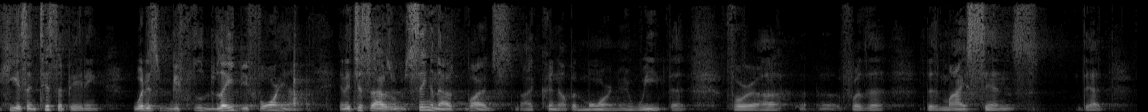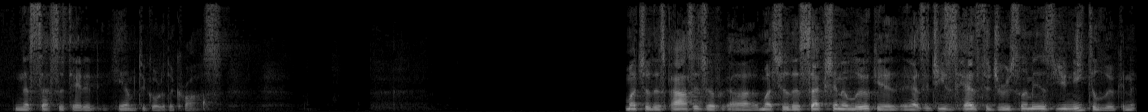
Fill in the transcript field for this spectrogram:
he is anticipating what is laid before him. And it just, I was singing that, boy, I, just, I couldn't help but mourn and weep that for, uh, for the, the, my sins that necessitated him to go to the cross. Much of this passage, of, uh, much of this section of Luke, is, as Jesus heads to Jerusalem, is unique to Luke. And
